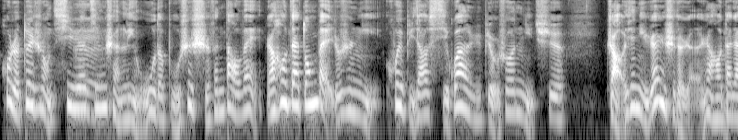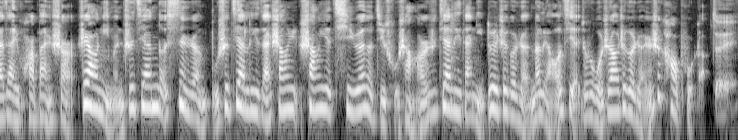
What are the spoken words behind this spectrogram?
或者对这种契约精神领悟的不是十分到位。然后在东北，就是你会比较习惯于，比如说你去找一些你认识的人，然后大家在一块儿办事儿，这样你们之间的信任不是建立在商商业契约的基础上，而是建立在你对这个人的了解，就是我知道这个人是靠谱的。对，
